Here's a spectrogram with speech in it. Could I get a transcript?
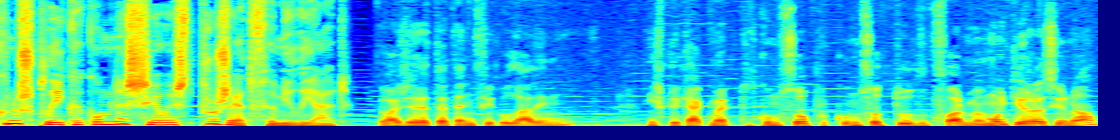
que nos explica como nasceu este projeto familiar. Eu às vezes até tenho dificuldade em, em explicar como é que tudo começou, porque começou tudo de forma muito irracional,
